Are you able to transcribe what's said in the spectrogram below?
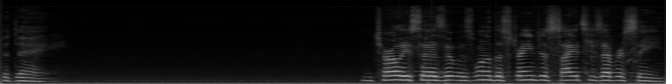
today. And Charlie says it was one of the strangest sights he's ever seen.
